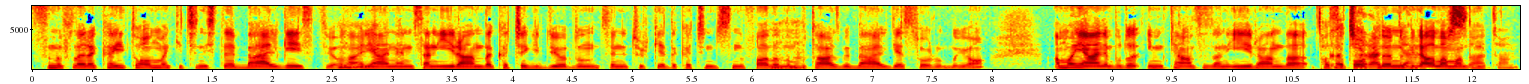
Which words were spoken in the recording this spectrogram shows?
sınıflara kayıt olmak için işte belge istiyorlar. Yani hani sen İran'da kaça gidiyordun, seni Türkiye'de kaçıncı sınıfa alalım bu tarz bir belge soruluyor. Ama yani bu da imkansız hani İran'da pasaportlarını bile alamadı. zaten.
